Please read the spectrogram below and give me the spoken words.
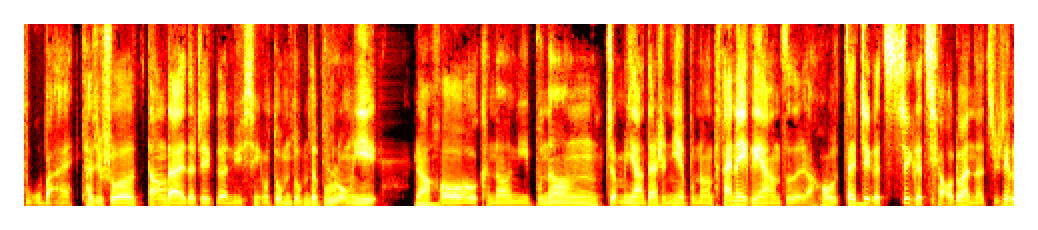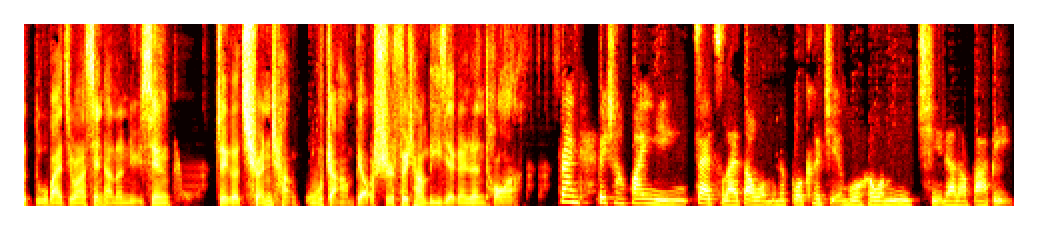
独白，他就说当代的这个女性有多么多么的不容易。然后可能你不能怎么样，但是你也不能太那个样子。然后在这个这个桥段呢，其实这个独白就让现场的女性这个全场鼓掌，表示非常理解跟认同啊。Frank 非常欢迎再次来到我们的播客节目，和我们一起聊聊芭比。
